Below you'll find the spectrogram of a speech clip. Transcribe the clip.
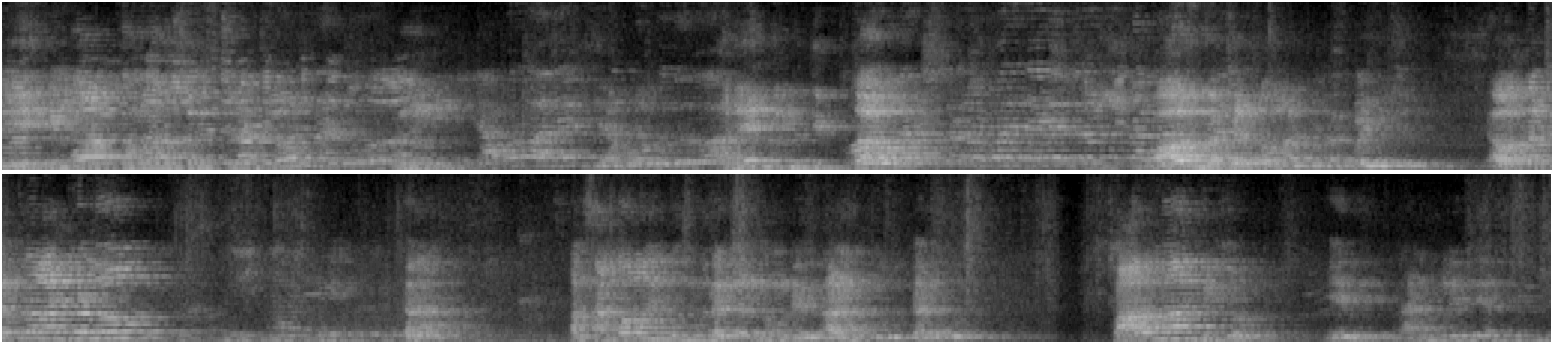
నీతి మార్గం అనుసరించినట్లు ఉమ్, ఎవరు అనేకుల్ని తిప్పుతారో వారు నక్షత్రం లాంటి వాడు అని బైబిల్ చెప్తుంది ఎవరు నక్షత్రం లాంటి వాడు కదా మన సంఘంలో ఇంతకుముందు నక్షత్రం ఉండేది రాణి కూతురు పెద్ద కూతురు చారుగా ఏది? రాణి లేదు అనిపించింది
